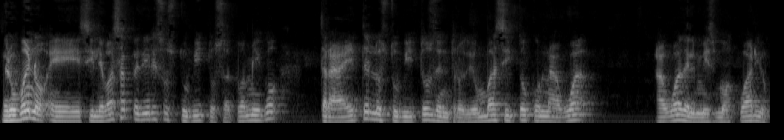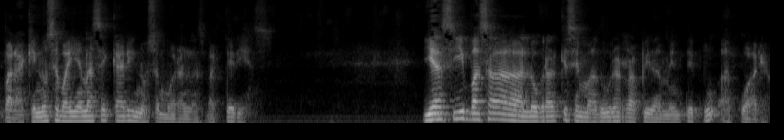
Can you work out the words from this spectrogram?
Pero bueno, eh, si le vas a pedir esos tubitos a tu amigo, tráete los tubitos dentro de un vasito con agua, agua del mismo acuario, para que no se vayan a secar y no se mueran las bacterias. Y así vas a lograr que se madure rápidamente tu acuario.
